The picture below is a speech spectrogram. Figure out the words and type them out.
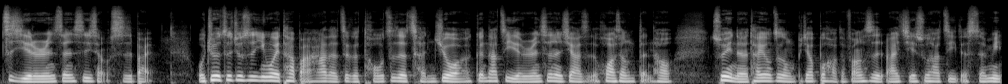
自己的人生是一场失败。我觉得这就是因为他把他的这个投资的成就啊，跟他自己的人生的价值画上等号，所以呢，他用这种比较不好的方式来结束他自己的生命。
